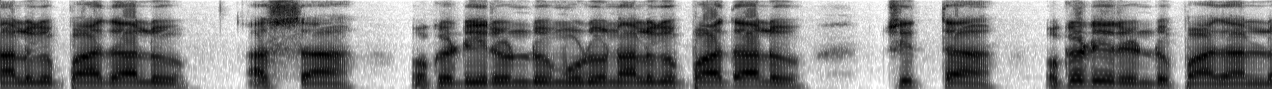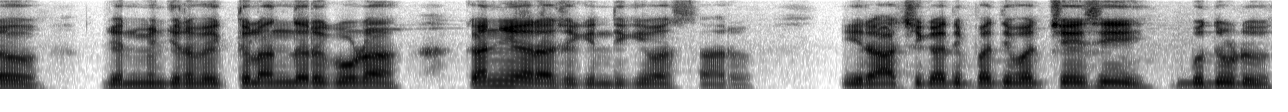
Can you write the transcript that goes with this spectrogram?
నాలుగు పాదాలు అస్స ఒకటి రెండు మూడు నాలుగు పాదాలు చిత్త ఒకటి రెండు పాదాల్లో జన్మించిన వ్యక్తులందరూ కూడా కన్యారాశి కిందికి వస్తారు. ఈ రాశికి అధిపతి వచ్చేసి బుధుడు.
